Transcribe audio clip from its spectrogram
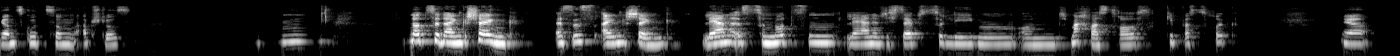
ganz gut zum Abschluss. Hm. Nutze dein Geschenk. Es ist ein Geschenk. Lerne es zu nutzen, lerne dich selbst zu lieben und mach was draus. Gib was zurück. Ja,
